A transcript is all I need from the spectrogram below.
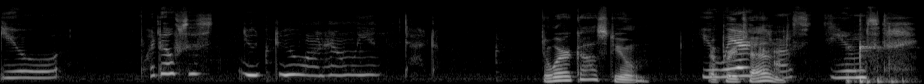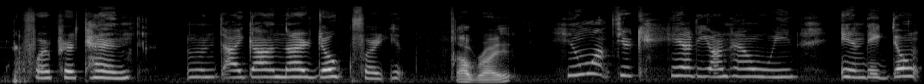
you. What else is you do on Halloween, Dad? Wear a costume. You wear pretend. costumes for pretend. And I got another joke for you. All right. Who wants your candy on Halloween and they don't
